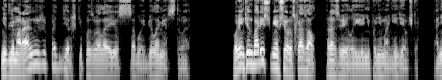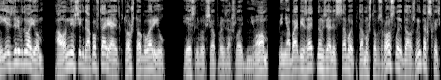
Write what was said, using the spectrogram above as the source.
Не для моральной же поддержки позвала ее с собой Беломестова. — Валентин Борисович мне все рассказал, — развеяла ее непонимание девочка. — Они ездили вдвоем, а он мне всегда повторяет, кто что говорил. Если бы все произошло днем, меня бы обязательно взяли с собой, потому что взрослые должны, так сказать,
